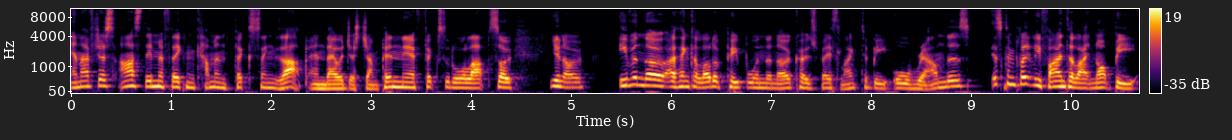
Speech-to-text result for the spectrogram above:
and I've just asked them if they can come and fix things up, and they would just jump in there, fix it all up. So, you know, even though I think a lot of people in the no code space like to be all rounders, it's completely fine to like not be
